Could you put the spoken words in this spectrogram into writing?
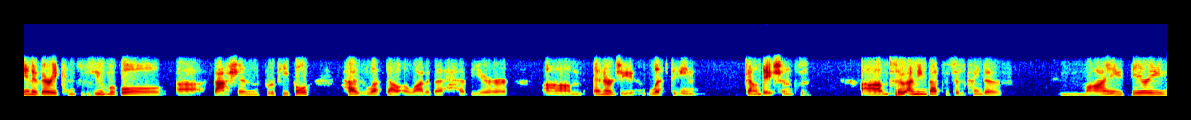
in a very consumable uh, fashion for people has left out a lot of the heavier um, energy lifting foundations. Um, so, I mean, that's just kind of my theory.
